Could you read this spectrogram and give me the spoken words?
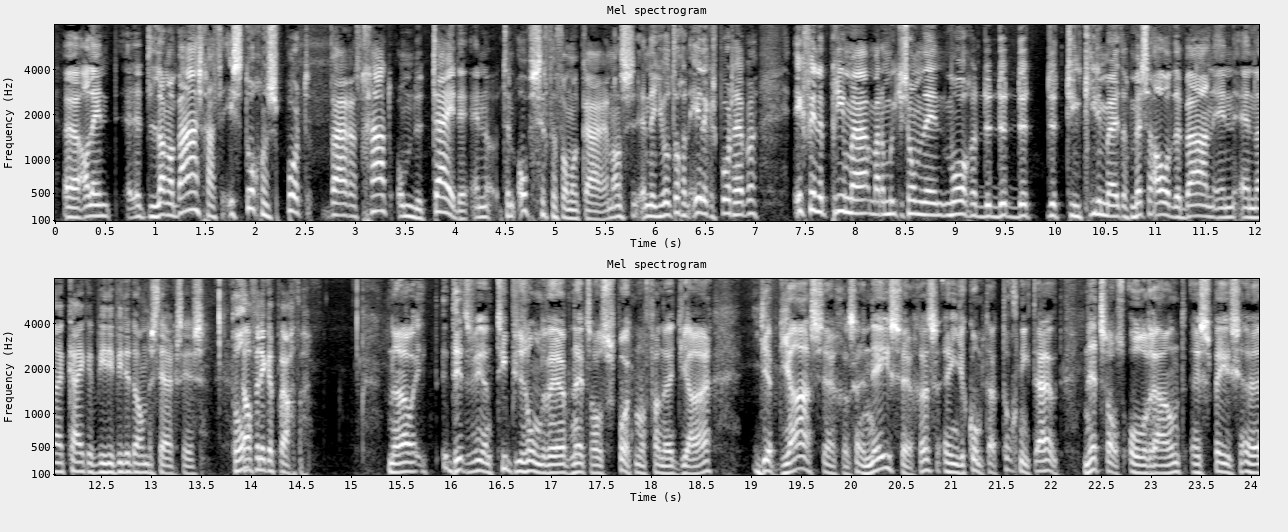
Uh, alleen het lange baanschaatsen is toch een sport waar het gaat om de tijden en ten opzichte van elkaar. En, als, en je wilt toch een eerlijke sport hebben. Ik vind het prima, maar dan moet je zometeen morgen de, de, de, de 10 kilometer met z'n allen de baan in en uh, kijken wie, wie er dan de sterkste is. Tom? Dan vind ik het prachtig. Nou, dit is weer een typisch onderwerp, net zoals sportman van het jaar je hebt ja-zeggers en nee-zeggers en je komt daar toch niet uit. Net zoals allround en specia uh,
